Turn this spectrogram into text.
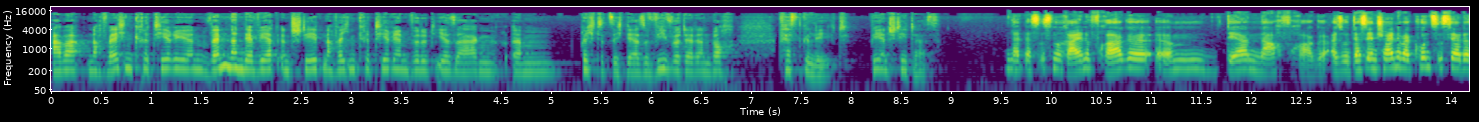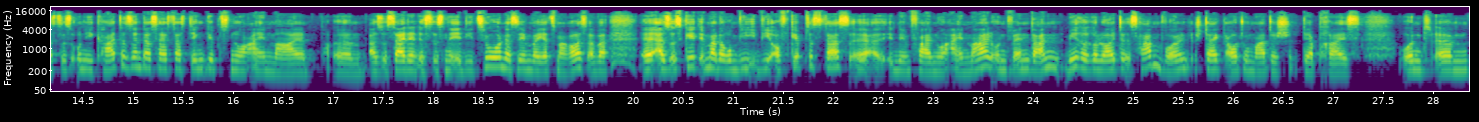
aber nach welchen Kriterien, wenn dann der Wert entsteht, nach welchen Kriterien würdet ihr sagen, ähm, richtet sich der? Also wie wird er dann doch festgelegt? Wie entsteht das? Na, das ist eine reine Frage ähm, der Nachfrage. Also das Entscheidende bei Kunst ist ja, dass das Unikate sind. Das heißt, das Ding gibt's nur einmal. Ähm, also es sei denn, es ist eine Edition, das sehen wir jetzt mal raus. Aber äh, also es geht immer darum, wie, wie oft gibt es das? Äh, in dem Fall nur einmal. Und wenn dann mehrere Leute es haben wollen, steigt automatisch der Preis. Und ähm,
